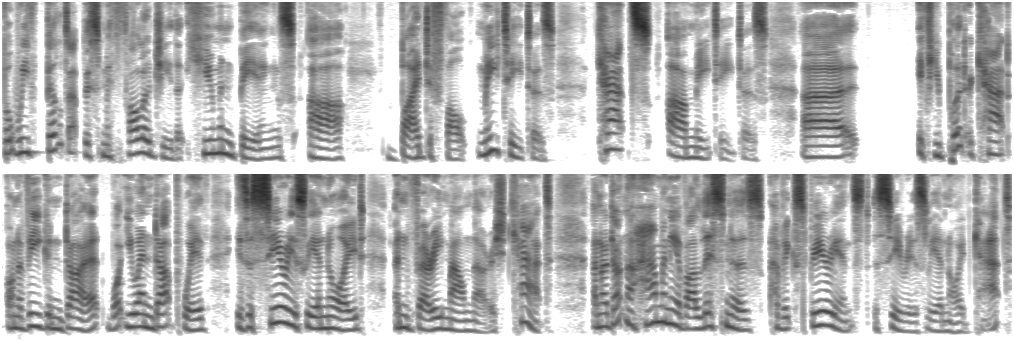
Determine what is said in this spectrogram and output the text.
But we've built up this mythology that human beings are, by default, meat eaters. Cats are meat eaters. Uh, if you put a cat on a vegan diet, what you end up with is a seriously annoyed and very malnourished cat. And I don't know how many of our listeners have experienced a seriously annoyed cat.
